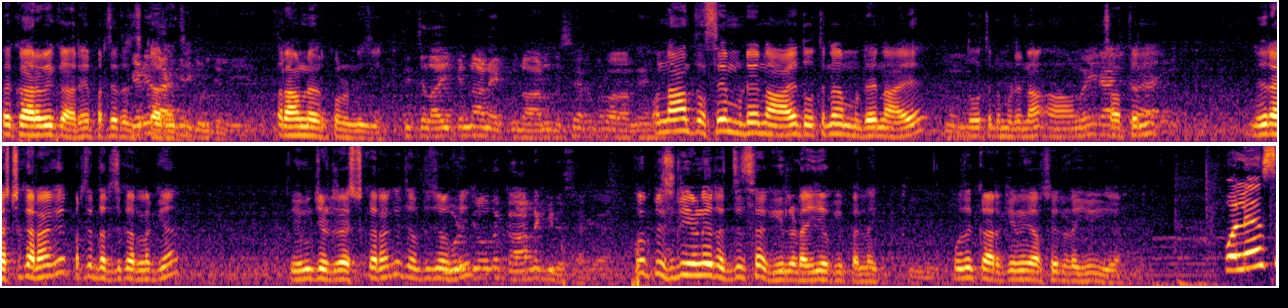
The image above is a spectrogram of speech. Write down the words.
ਤੇ ਕਾਰਵਾਈ ਕਰ ਰਹੇ ਪਰਚੇ ਦਰਜ ਕਰ ਰਹੇ ਜੀ। ਰਾਮਨਗਰ ਕਲੋਨੀ ਜੀ। ਤੇ ਚਲਾਈ ਕਿੰਨਾ ਨੇ? ਕੋਈ ਨਾਂ ਦੱਸਿਆ ਕਿ ਪਰਿਵਾਰ ਨੇ? ਉਹ ਨਾਂ ਦੱਸੇ ਮੁੰਡੇ ਨਾ ਆਏ ਦੋ ਤਿੰਨ ਮੁੰਡੇ ਨਾ ਆਏ ਦੋ ਤਿੰਨ ਮੁੰਡੇ ਨਾ ਆਉਣ ਸੱਤ ਨੇ। ਅਰੈਸਟ ਕਰਾਂਗੇ ਪਰਚੇ ਦਰਜ ਕਰਨ ਲੱਗਿਆ। ਤੇ ਇਹਨੂੰ ਜਿਹੜਾ ਅਰੈਸਟ ਕਰਾਂਗੇ ਜਲਦੀ ਜਲਦੀ। ਚਲਾਉਣ ਦਾ ਕਾਰਨ ਕੀ ਦੱਸਿਆ ਗਿਆ? ਕੋਈ ਪਿਛਲੀ ਉਹਨੇ ਰੰਜਿਸ਼ ਹੈਗੀ ਲੜਾਈ ਹੋ ਗਈ ਪਹਿਲਾਂ ਹੀ। ਉਹਦੇ ਕਰਕੇ ਨੇ ਆਪਸੇ ਲੜਾਈ ਹੋਈ ਆ। ਪੁਲਿਸ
